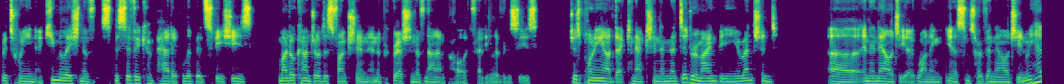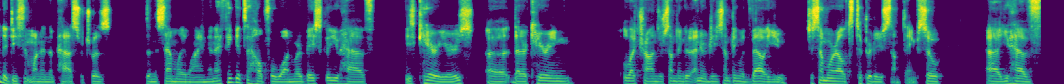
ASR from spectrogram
between accumulation of specific hepatic lipid species, mitochondrial dysfunction, and the progression of non-alcoholic fatty liver disease just pointing out that connection. And that did remind me, you mentioned uh, an analogy, like wanting, you know, some sort of analogy. And we had a decent one in the past, which was an assembly line. And I think it's a helpful one where basically you have these carriers uh, that are carrying electrons or something with energy, something with value to somewhere else to produce something. So uh, you have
